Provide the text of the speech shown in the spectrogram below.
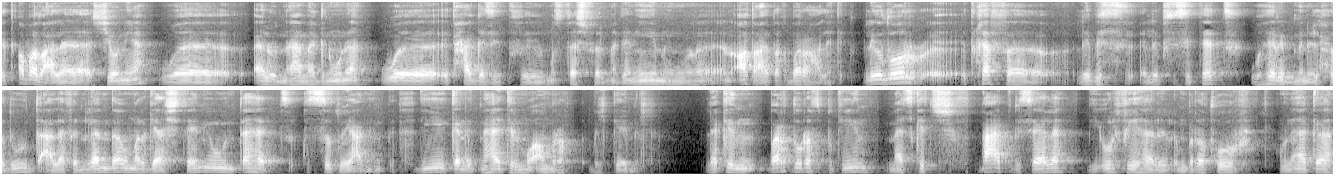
اتقبض على شيونيا وقالوا إنها مجنونة واتحجزت في مستشفى المجانين وانقطعت أخبارها على كده. ليودور اتخفى لبس لبس ستات وهرب من الحدود على فنلندا ومرجعش تاني وانتهت قصته يعني. دي كانت نهاية المؤامرة بالكامل. لكن برضه راسبوتين ما سكتش. بعت رسالة بيقول فيها للإمبراطور هناك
